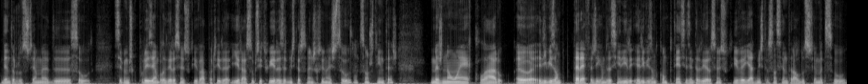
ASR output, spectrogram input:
dentro do sistema de saúde. Sabemos que, por exemplo, a direção executiva à partida irá substituir as administrações regionais de saúde, que são extintas, mas não é claro a, a, divisão de tarefas, digamos assim, a divisão de competências entre a direção executiva e a administração central do sistema de saúde,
